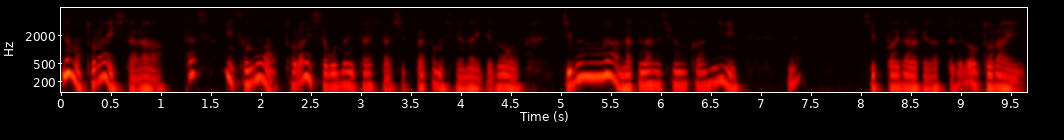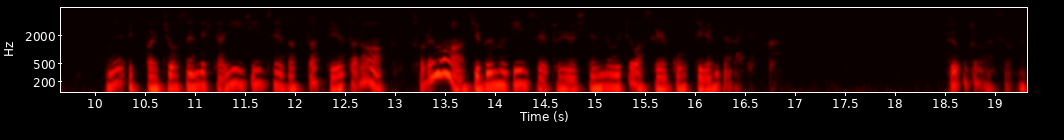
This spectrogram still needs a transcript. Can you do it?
でもトライしたら、確かにそのトライしたことに対しては失敗かもしれないけど、自分が亡くなる瞬間に、ね、失敗だらけだったけど、トライね、いっぱい挑戦できたいい人生だったって言えたらそれは自分の人生という視点においては成功って言えるじゃないですか。ということなんですよね。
